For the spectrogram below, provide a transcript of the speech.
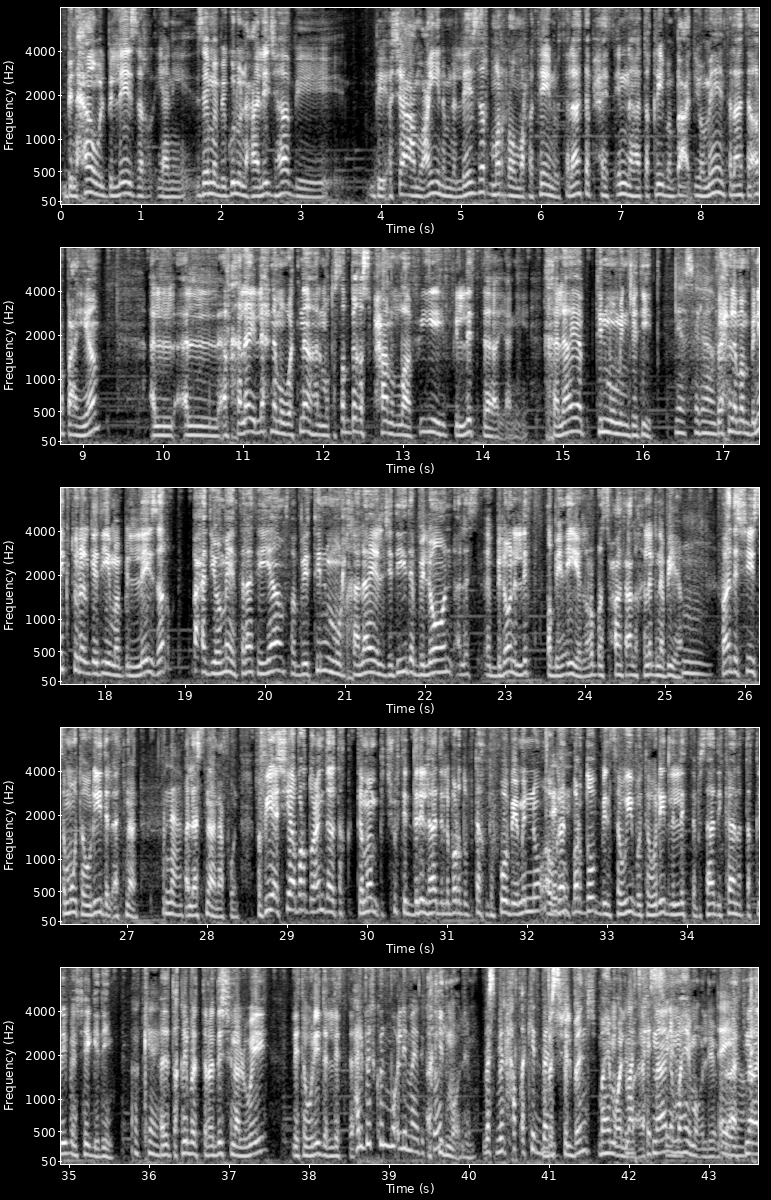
بنحاول بالليزر يعني زي ما بيقولوا نعالجها ب بأشعة معينة من الليزر مرة ومرتين وثلاثة بحيث إنها تقريبا بعد يومين أيام ال- ال- الخلايا اللي إحنا موتناها المتصبغة سبحان الله في في اللثة يعني خلايا بتنمو من جديد. يا سلام. فإحنا لما بنقتل القديمة بالليزر بعد يومين ثلاثة أيام فبتنمو الخلايا الجديدة بلون بلون اللثة الطبيعية اللي ربنا سبحانه وتعالى خلقنا بها مم. فهذا الشيء يسموه توريد الأسنان. نعم. الأسنان عفوا. ففي أشياء برضو عندنا تق... كمان شفت ال drill هذا اللي برضو بتاخذوا فوبيا منه. إيه. أوقات برضو بنسويه بتوريد للثة بس هذه كانت تقريبا شيء قديم. okay. هذه تقريبا traditional way لتوريد اللثة هل بتكون مؤلمة يا دكتور؟ أكيد مؤلم بس بنحط أكيد بنج بس في البنج ما هي مؤلمة ما أثناء. ما هي مؤلمة أيوه. أثناء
